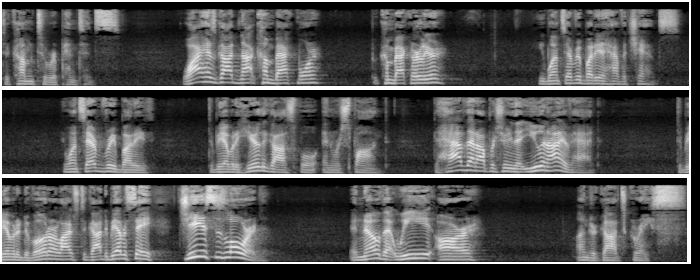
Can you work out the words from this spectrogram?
to come to repentance. Why has God not come back more? Come back earlier? He wants everybody to have a chance. He wants everybody to be able to hear the gospel and respond. To have that opportunity that you and I have had. To be able to devote our lives to God. To be able to say, Jesus is Lord. And know that we are under God's grace.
